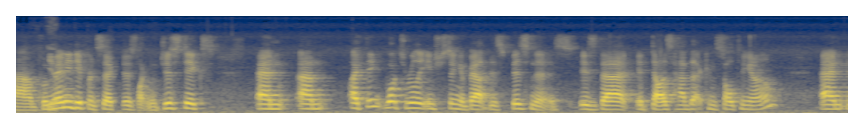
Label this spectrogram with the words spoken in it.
um, for Yep. many different sectors like logistics, and um, I think what's really interesting about this business is that it does have that consulting arm. And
